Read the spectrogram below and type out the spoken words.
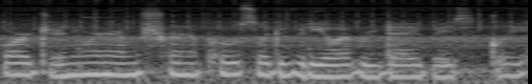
far, January, I'm just trying to post like a video every day, basically.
